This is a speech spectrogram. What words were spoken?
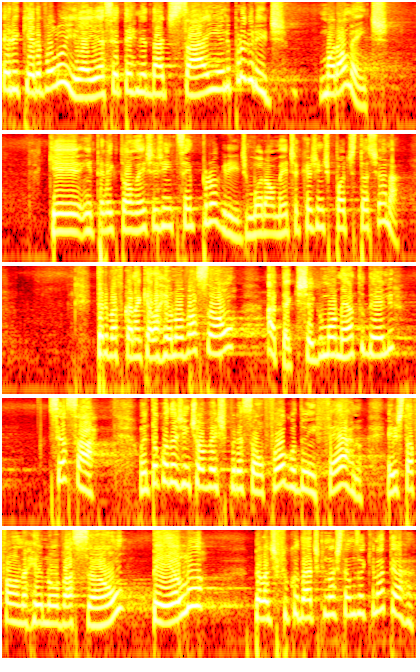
ele queira evoluir. Aí essa eternidade sai e ele progride, moralmente. Que intelectualmente a gente sempre progride, moralmente é que a gente pode estacionar. Então ele vai ficar naquela renovação até que chegue o momento dele cessar. Ou então, quando a gente ouve a expressão fogo do inferno, ele está falando renovação pelo, pela dificuldade que nós temos aqui na Terra.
